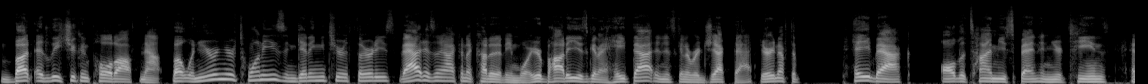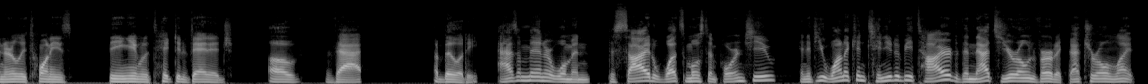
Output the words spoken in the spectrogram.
but at least you can pull it off now. But when you're in your 20s and getting into your 30s, that is not going to cut it anymore. Your body is going to hate that and it's going to reject that. You're going to have to pay back all the time you spent in your teens and early 20s being able to take advantage of that ability. As a man or woman, decide what's most important to you. And if you want to continue to be tired, then that's your own verdict. That's your own life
